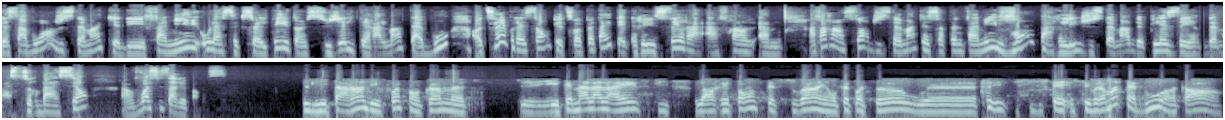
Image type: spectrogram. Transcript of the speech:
de savoir justement qu'il y a des familles où la sexualité est un sujet littéralement tabou. As-tu l'impression que tu vas peut-être réussir à, faire en sorte justement que certaines familles vont parler justement de plaisir, de masturbation? Alors voici sa réponse. Les parents, des fois, sont comme, euh, ils étaient mal à l'aise, puis leur réponse était souvent et on fait pas ça ou euh, c'est vraiment tabou encore.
